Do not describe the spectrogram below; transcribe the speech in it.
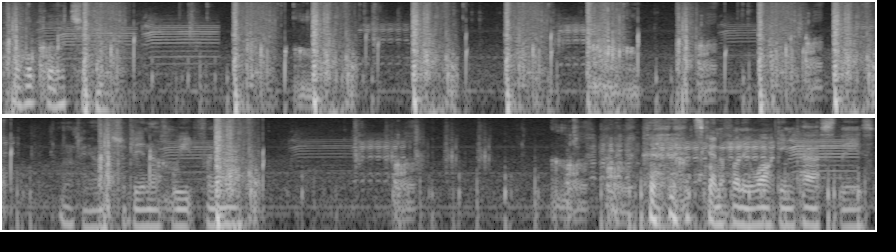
Poor, poor chicken. it's kind of funny walking past these.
